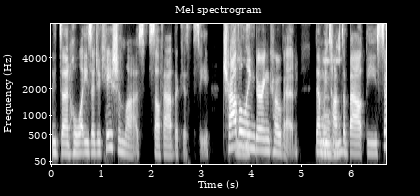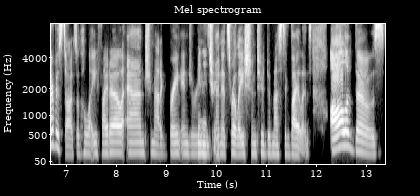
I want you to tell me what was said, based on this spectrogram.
we did hawaii's education laws self-advocacy traveling mm-hmm. during covid then we mm-hmm. talked about the service dogs with Hawaii Fi-Do and traumatic brain injuries and its relation to domestic violence. All of those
